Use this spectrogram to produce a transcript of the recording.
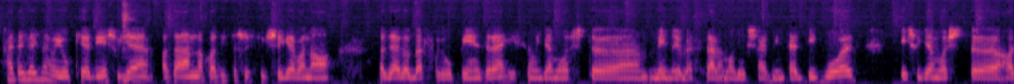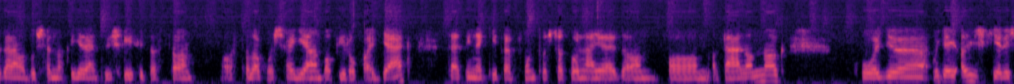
Hát ez egy nagyon jó kérdés, ugye az államnak az biztos, hogy szüksége van a, az erről befolyó pénzre, hiszen ugye most uh, még nagyobb lesz az államadóság, mint eddig volt, és ugye most uh, az államadóságnak egy jelentős részét azt a, azt a lakossági állampapírok adják, tehát mindenképpen fontos csatornája ez a, a, az államnak hogy uh, ugye az is kérdés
